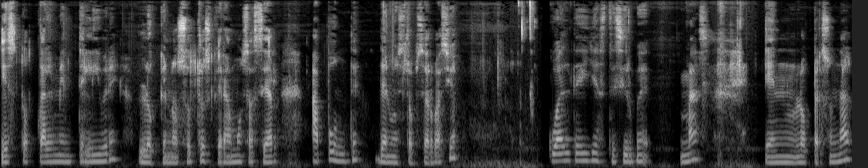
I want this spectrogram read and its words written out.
es totalmente libre lo que nosotros queramos hacer apunte de nuestra observación. ¿Cuál de ellas te sirve más? En lo personal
